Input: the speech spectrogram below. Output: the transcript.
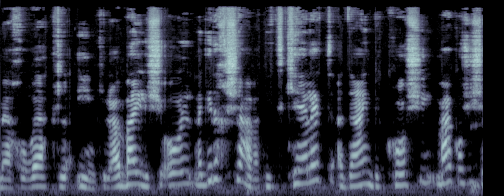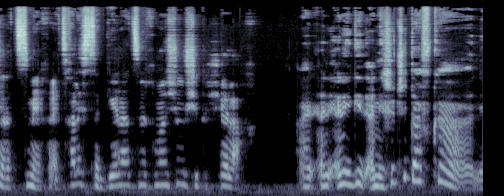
מאחורי הקלעים. כאילו היה בא לי לשאול, נגיד עכשיו, את נתקלת עדיין בקושי, מה הקושי של עצמך? את צריכה לסגל לעצמך משהו שקשה לך. אני, אני אגיד, אני חושבת שדווקא, אני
